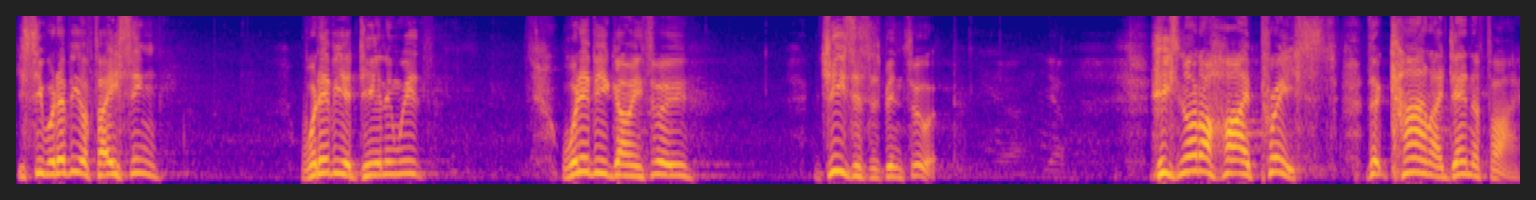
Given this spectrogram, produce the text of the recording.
You see, whatever you're facing, whatever you're dealing with, whatever you're going through, Jesus has been through it. He's not a high priest that can't identify.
